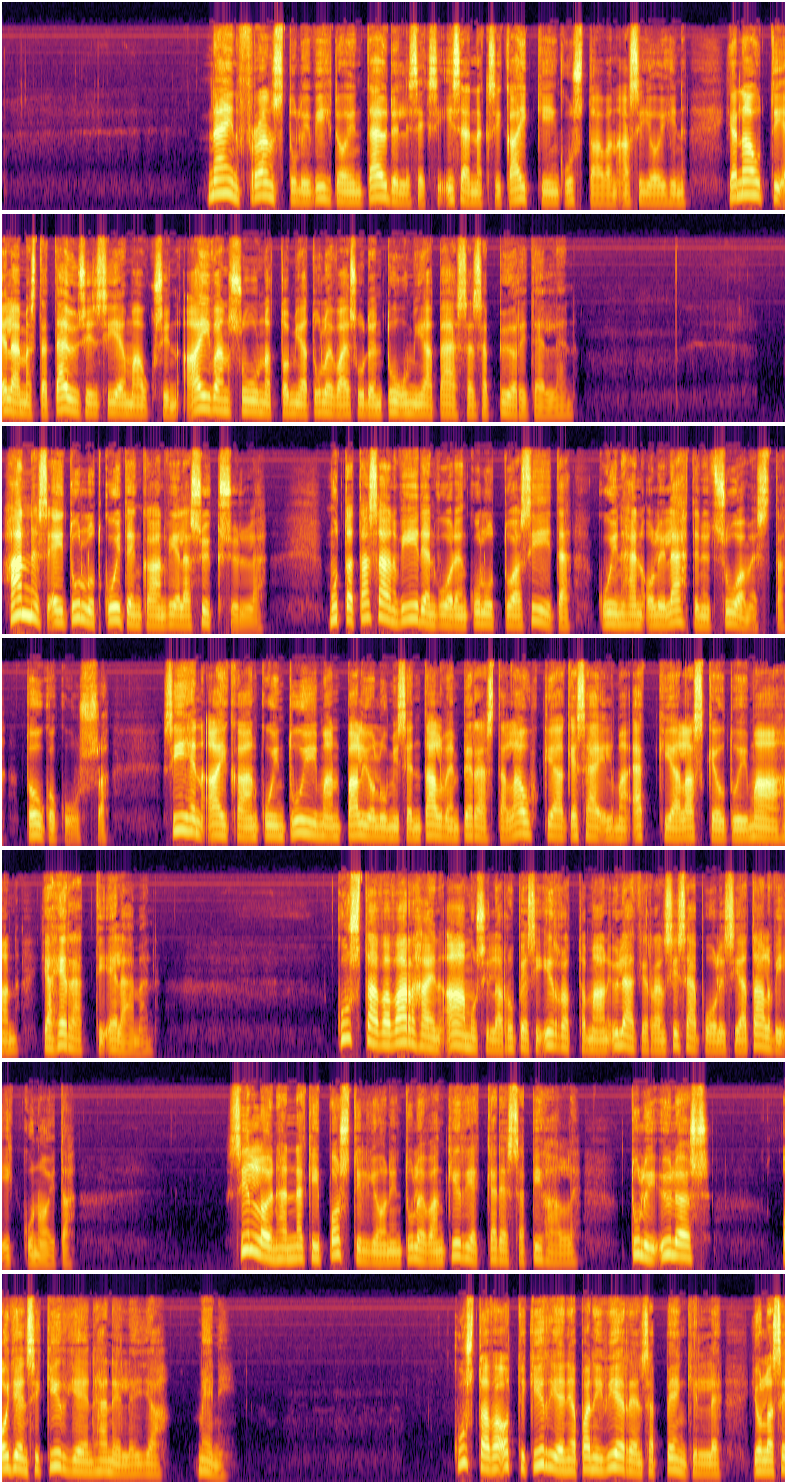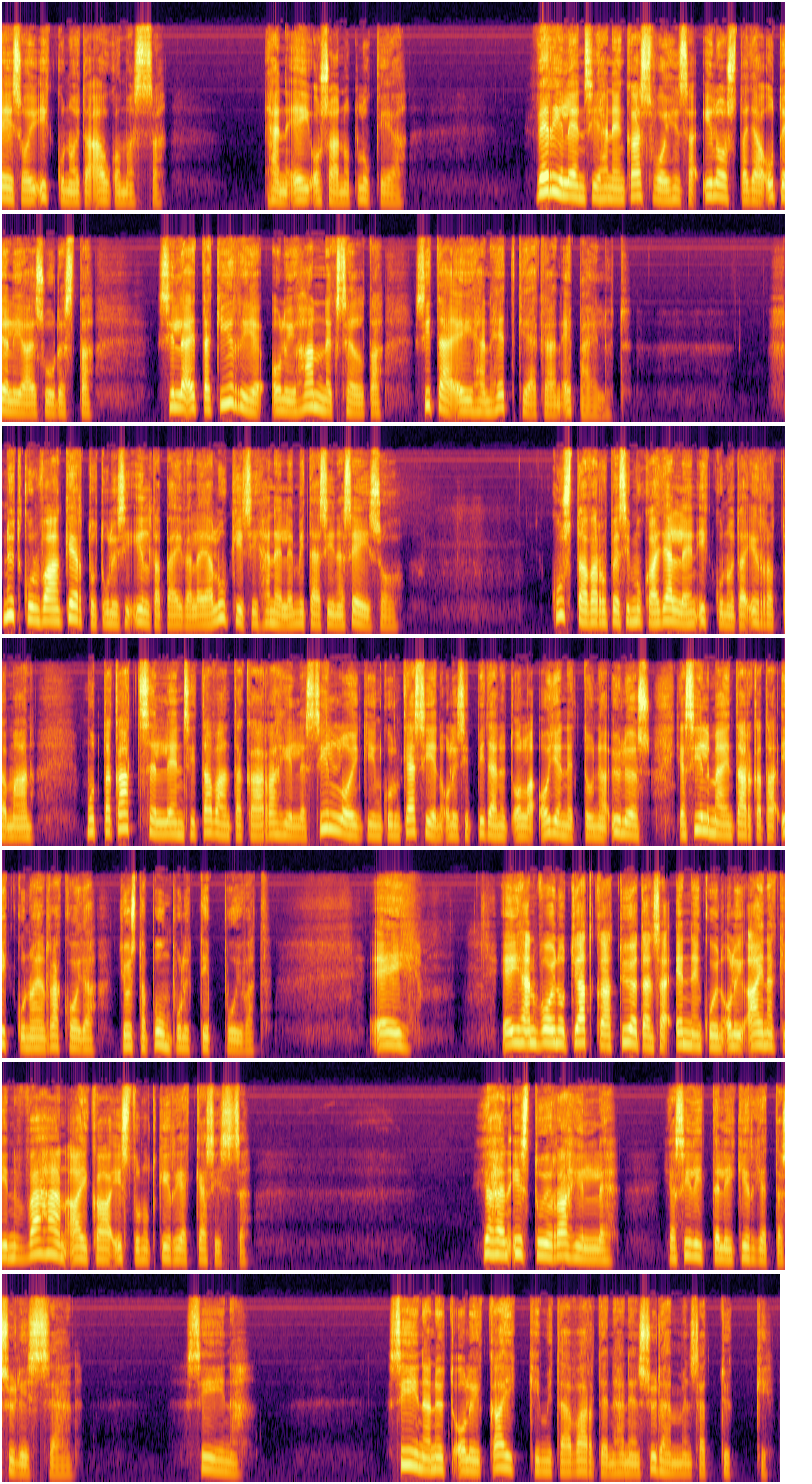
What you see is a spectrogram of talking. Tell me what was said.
Näin Frans tuli vihdoin täydelliseksi isännäksi kaikkiin Kustaavan asioihin ja nautti elämästä täysin siemauksin aivan suunnattomia tulevaisuuden tuumia päässänsä pyöritellen. Hannes ei tullut kuitenkaan vielä syksyllä, mutta tasan viiden vuoden kuluttua siitä, kuin hän oli lähtenyt Suomesta toukokuussa, siihen aikaan kuin tuiman paljolumisen talven perästä lauhkea kesäilma äkkiä laskeutui maahan ja herätti elämän. Kustava varhain aamusilla rupesi irrottamaan yläkerran sisäpuolisia talviikkunoita. Silloin hän näki postiljoonin tulevan kirje kädessä pihalle – tuli ylös, ojensi kirjeen hänelle ja meni. Kustava otti kirjeen ja pani viereensä penkille, jolla seisoi ikkunoita aukomassa. Hän ei osannut lukea. Veri lensi hänen kasvoihinsa ilosta ja uteliaisuudesta, sillä että kirje oli Hannekselta, sitä ei hän hetkeäkään epäillyt. Nyt kun vaan Kerttu tulisi iltapäivällä ja lukisi hänelle, mitä siinä seisoo. Kustava rupesi mukaan jälleen ikkunoita irrottamaan, mutta katse lensi tavan takaa rahille silloinkin, kun käsien olisi pitänyt olla ojennettuina ylös ja silmäin tarkata ikkunain rakoja, joista pumpulit tippuivat. Ei, ei hän voinut jatkaa työtänsä ennen kuin oli ainakin vähän aikaa istunut kirje käsissä. Ja hän istui rahille ja silitteli kirjettä sylissään. Siinä Siinä nyt oli kaikki, mitä varten hänen sydämensä tykki.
